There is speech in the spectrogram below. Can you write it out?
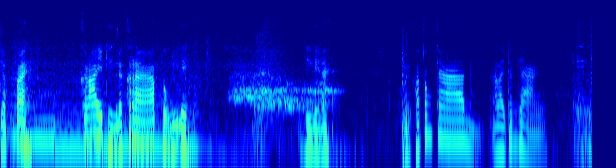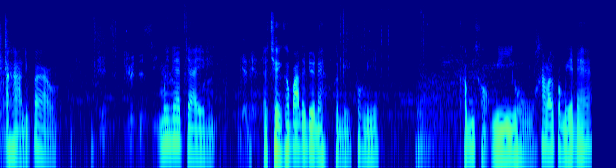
จัดไป ใกล้ถึงแล้วครับ ตรงนี้เลย นี่เลยนะ เหมือนเขาต้องการอะไรตั้งอย่าง อาหารหรือเปล่า ไม่แน่ใจแล้วเชิญเข้าบ้านได้ด้วยนะ คนนี้ พวกนี้ เขามีของมีโอ้โหห้าร้อยกว่าเมตรนะฮะ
